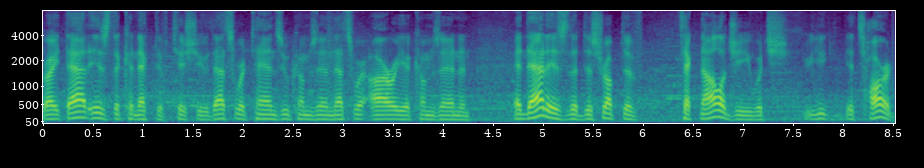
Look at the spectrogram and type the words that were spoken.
right? That is the connective tissue. That's where Tanzu comes in, that's where Aria comes in, and, and that is the disruptive technology, which you, it's hard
